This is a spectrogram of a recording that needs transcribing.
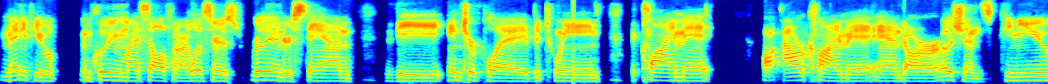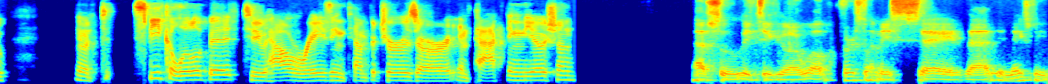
many people, including myself and our listeners, really understand the interplay between the climate, our climate, and our oceans. Can you, you know, t- speak a little bit to how raising temperatures are impacting the ocean? Absolutely, Tagore. Well, first, let me say that it makes me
